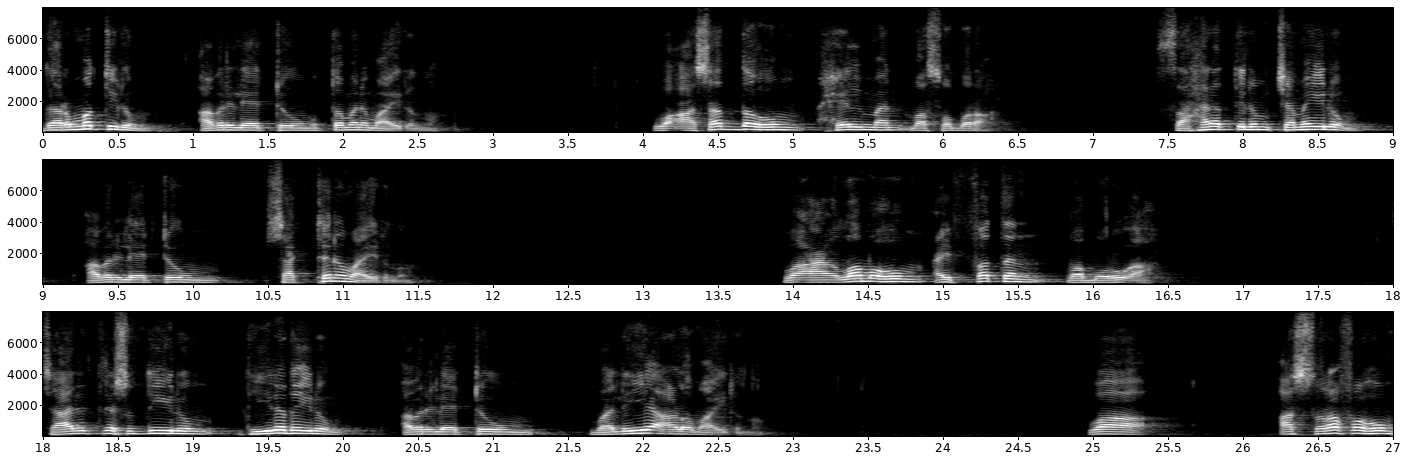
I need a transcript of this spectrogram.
ധർമ്മത്തിലും അവരിൽ ഏറ്റവും ഉത്തമനുമായിരുന്നു. വ അസദ്ദഹും ഹെൽമൻ വ സൊബറ. സഹനത്തിലും ക്ഷമയിലും അവരിൽ ഏറ്റവും ശക്തനുമായിരുന്നു. വ അളമഹും ഐഫത്തൻ വ മുറുഅ ചാരിത്രശുദ്ധിയിലും ധീരതയിലും അവരിൽ ഏറ്റവും വലിയ ആളുമായിരുന്നു. വ അഷ്റഫഹും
